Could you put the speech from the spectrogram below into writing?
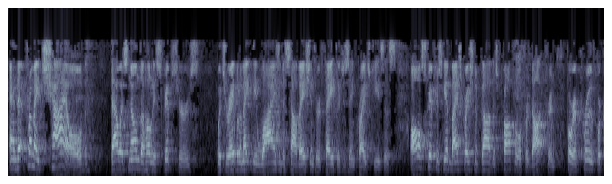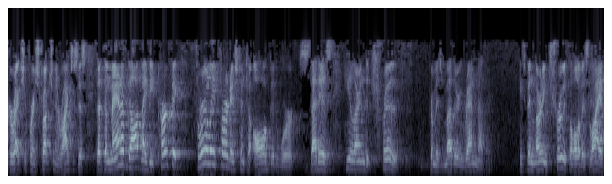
and that from a child thou hast known the Holy Scriptures, which are able to make thee wise unto salvation through faith which is in Christ Jesus. All scriptures given by inspiration of God is profitable for doctrine, for reproof, for correction, for instruction in righteousness, that the man of God may be perfect, thoroughly furnished unto all good works. That is, he learned the truth from his mother and grandmother. He's been learning truth all of his life.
